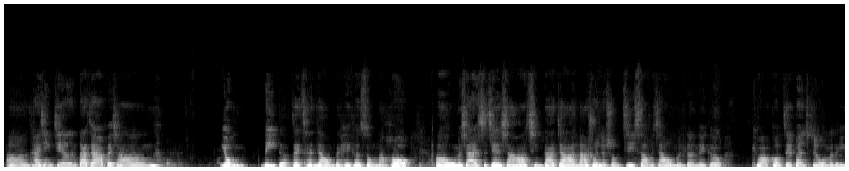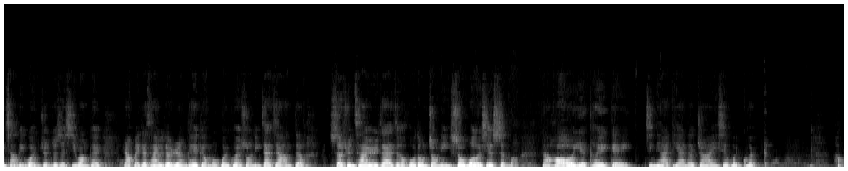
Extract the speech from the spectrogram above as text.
嗯，开心今天大家非常用力的在参加我们的黑客松，然后，呃，我们现在时间想要请大家拿出你的手机扫一下我们的那个 QR code，这份是我们的影响力问卷，就是希望可以让每个参与的人可以给我们回馈，说你在这样的社群参与，在这个活动中你收获了些什么。然后也可以给今天来提案的专案一些回馈。好，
